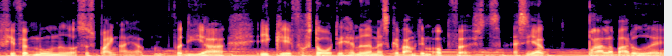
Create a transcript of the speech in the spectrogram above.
4-5 måneder, og så springer jeg dem, fordi jeg ikke øh, forstår det her med, at man skal varme dem op først. Altså, jeg bræller bare det ud af.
